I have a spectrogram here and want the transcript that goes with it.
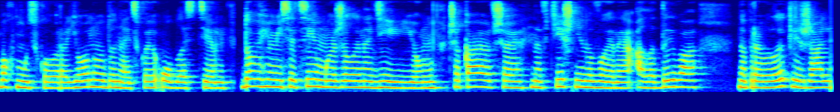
Бахмутського району Донецької області. Довгі місяці ми жили надією, чекаючи на втішні новини, але дива на превеликий жаль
